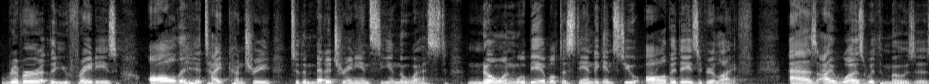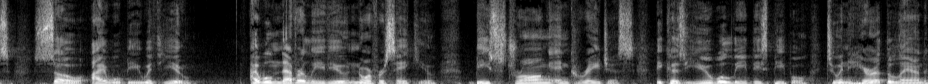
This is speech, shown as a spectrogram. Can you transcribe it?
river, the Euphrates, all the Hittite country to the Mediterranean Sea in the west. No one will be able to stand against you all the days of your life. As I was with Moses, so I will be with you. I will never leave you nor forsake you. Be strong and courageous, because you will lead these people to inherit the land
